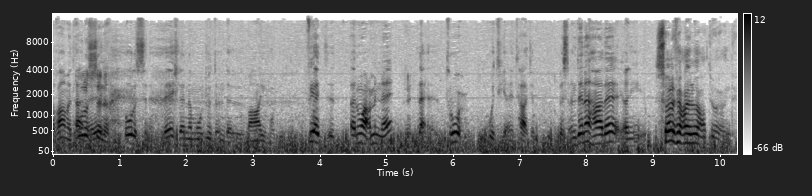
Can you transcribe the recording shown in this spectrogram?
غامة طول السنة. طول السنة. ليش؟ لأنه موجود عند الماي موجود في أنواع منه لا تروح وتي يعني تهاجر. بس عندنا هذا يعني سولف عن أنواع الطيور عندك،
